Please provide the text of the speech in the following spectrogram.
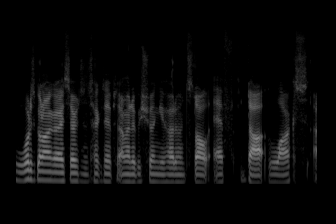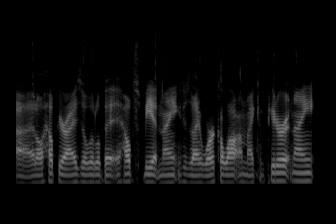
What is going on guys, Sargeant Tech Tips. I'm going to be showing you how to install f.lux. Uh, it'll help your eyes a little bit. It helps me at night because I work a lot on my computer at night.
